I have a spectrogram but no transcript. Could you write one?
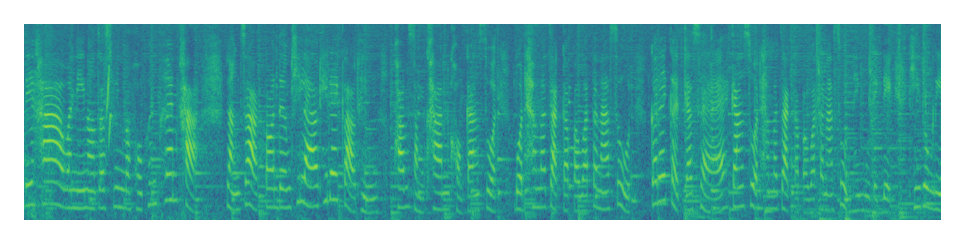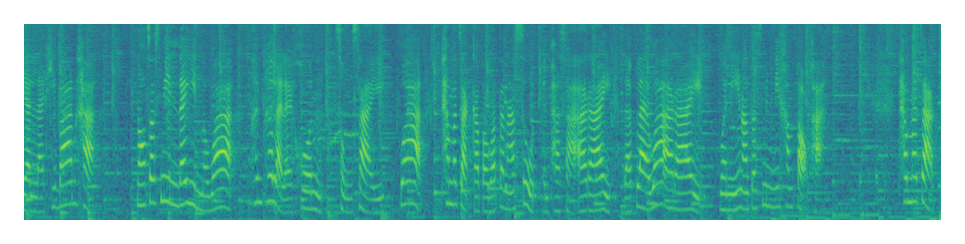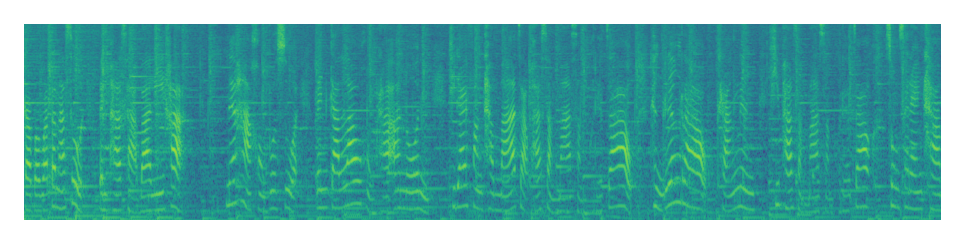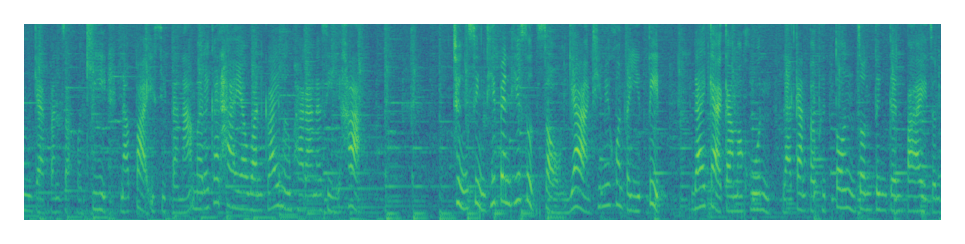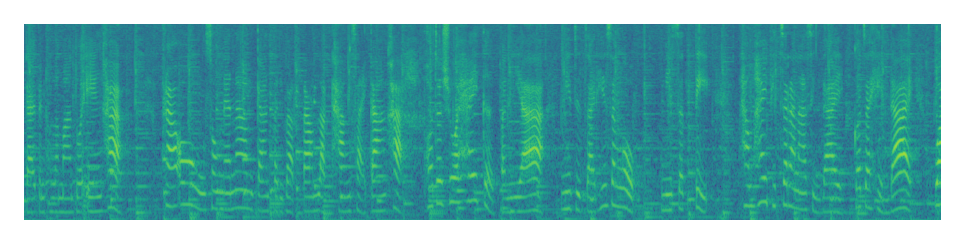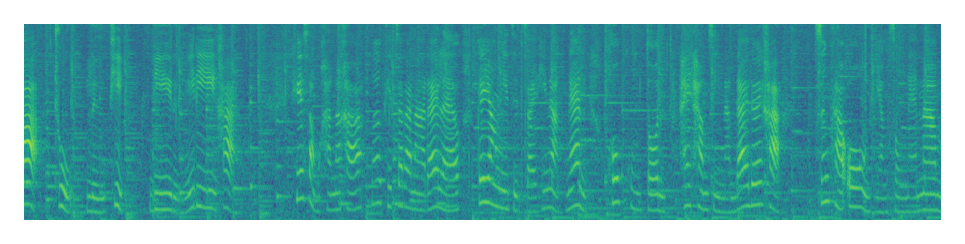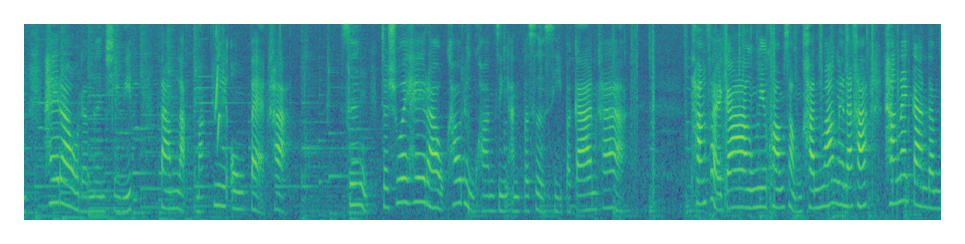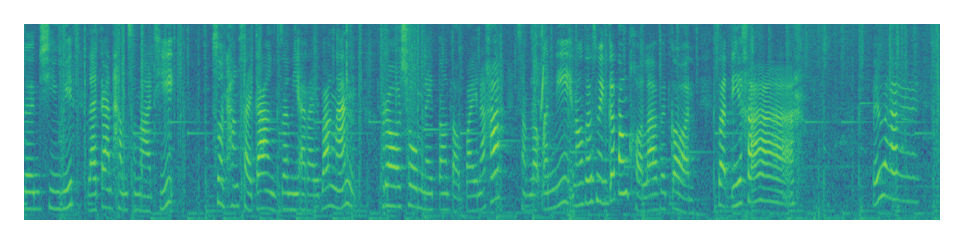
วัสดีค่ะ วันนี้น้องจัสมินมาพบเพื่อนๆค่ะ หลังจากตอนเดิมที่แล้วที่ได้กล่าวถึงความสำคัญของการสวดบทธรรมจักรกับปวัตนสูตร ก็ได้เกิดกระแสการสวดธรรมจักรกับปวัตนสูตรในหมู่เด็กๆ ที่โรงเรียนและที่บ้านค่ะ น้องจัสมินได้ยินมาว่าเพื่อนๆหลายๆ คนสงสัยว่าธรรมจักรกับปวัตนสูตรเป็นภาษาอะไร และแปลว่าอะไร วันนี้น้องจัสมินมีคำตอบค่ะ ธรรมจักกาบปวัตนสูตร เป็นภาษาบาลีค่ะ เนื้อหาของบทสวดเป็นการเล่าของพระอานนท์ที่ได้ฟังธรรมะจากพระสัมมาสัมพุทธเจ้า ถึงเรื่องราวครั้งหนึ่งที่พระสัมมาสัมพุทธเจ้า ทรงแสดงธรรมแก่ปัญจวัคคีย์ณป่าอิสิตนะมฤคทายวันใกล้เมืองพาราณสีค่ะ ถึงสิ่งที่เป็นที่สุดสองอย่างที่ไม่ควรไปยึดติด ได้แก่การมคุณ และการประพฤติตนจนตึงเกินไป จนกลายเป็นทรมานตัวเองค่ะ พระองค์ทรงแนะนำการปฏิบัติตามหลักทางสายกลางค่ะ เพราะจะช่วยให้เกิดปัญญา มีจิตใจที่สงบ มีสติทำให้พิจารณาสิ่งใดก็จะเห็นได้ว่าถูกหรือผิด ดีหรือไม่ดีค่ะ ที่สำคัญนะคะ เมื่อพิจารณาได้แล้ว ก็ยังมีจิตใจที่หนักแน่น ควบคุมตนให้ทำสิ่งนั้นได้ด้วยค่ะ ซึ่งพระองค์ยังทรงแนะนำให้เราดำเนินชีวิต ตามหลักมรรคมีองค์ 8 ค่ะ ซึ่งจะช่วยให้เราเข้าถึงความจริงอันประเสริฐ4ประการค่ะทางสายกลางมีความสำคัญมากเลยนะคะ ทั้งในการดำเนินชีวิตและการทำสมาธิ ส่วนทางสายกลางจะมีอะไรบ้างนั้น รอชมในตอนต่อไปนะคะสำหรับวันนี้น้องจัสมินก็ต้องขอลาไปก่อน สวัสดีค่ะ บ๊ายบาย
